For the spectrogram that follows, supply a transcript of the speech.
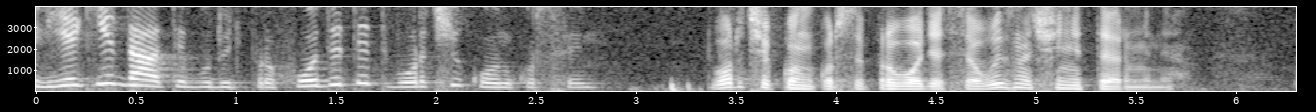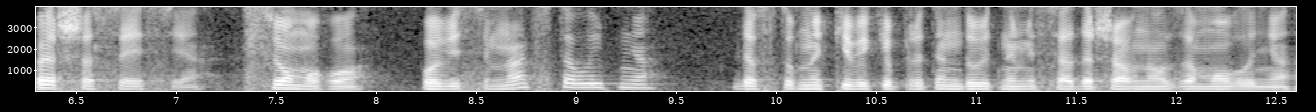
В які дати будуть проходити творчі конкурси? Творчі конкурси проводяться у визначені терміни. Перша сесія з 7 по 18 липня для вступників, які претендують на місця державного замовлення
